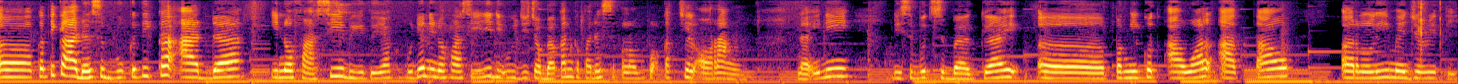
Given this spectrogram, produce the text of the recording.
uh, ketika ada sebu ketika ada inovasi begitu ya. Kemudian inovasi ini diuji cobakan kepada sekelompok kecil orang. Nah, ini disebut sebagai uh, pengikut awal atau early majority.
